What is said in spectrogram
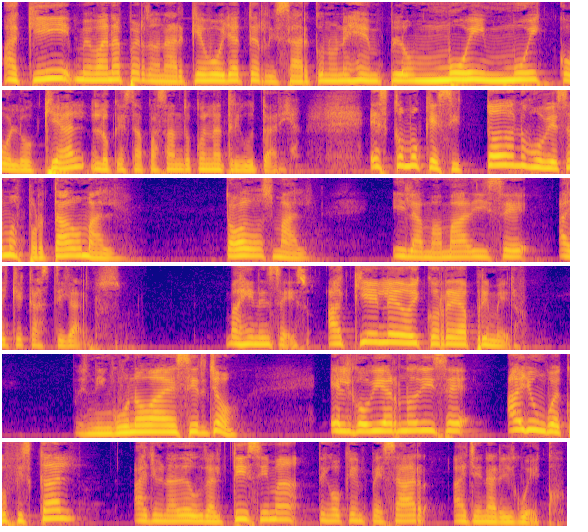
Aquí me van a perdonar que voy a aterrizar con un ejemplo muy, muy coloquial lo que está pasando con la tributaria. Es como que si todos nos hubiésemos portado mal, todos mal, y la mamá dice, hay que castigarlos. Imagínense eso. ¿A quién le doy correa primero? Pues ninguno va a decir yo. El gobierno dice, hay un hueco fiscal, hay una deuda altísima, tengo que empezar a llenar el hueco.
